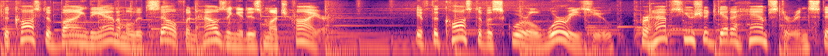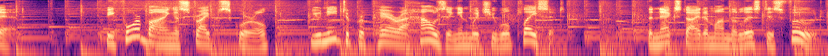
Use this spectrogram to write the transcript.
the cost of buying the animal itself and housing it is much higher. If the cost of a squirrel worries you, perhaps you should get a hamster instead. Before buying a striped squirrel, you need to prepare a housing in which you will place it. The next item on the list is food.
